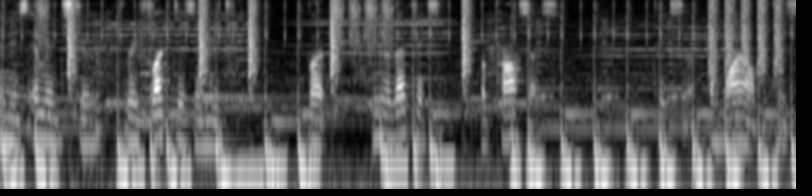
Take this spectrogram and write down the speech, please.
in his image to reflect his image. But you know that takes a process. It takes a, a while because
